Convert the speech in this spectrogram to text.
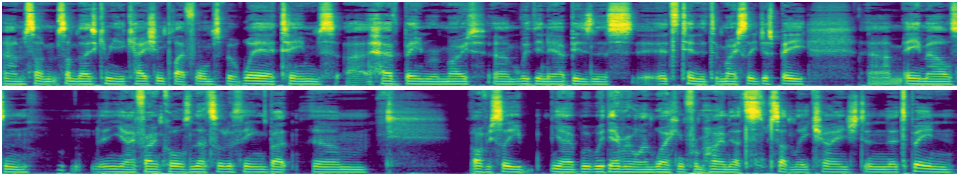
um, some some of those communication platforms. But where teams uh, have been remote um, within our business, it's tended to mostly just be um, emails and you know phone calls and that sort of thing. But um, obviously, you know, with everyone working from home, that's suddenly changed, and it's been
